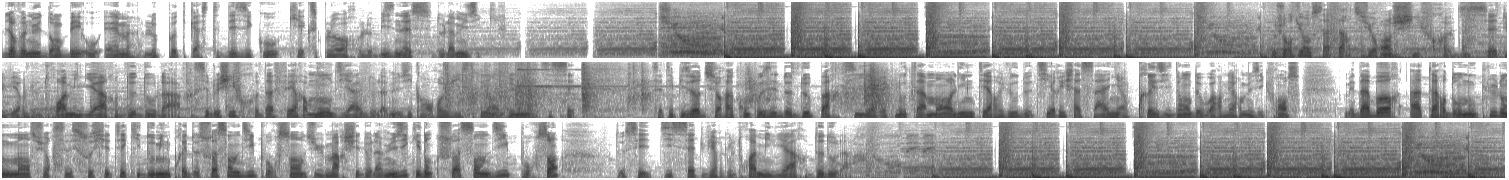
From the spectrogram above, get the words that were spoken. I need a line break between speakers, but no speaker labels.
Bienvenue dans BOM, le podcast des échos qui explore le business de la musique. Aujourd'hui, on s'attarde sur un chiffre, 17,3 milliards de dollars. C'est le chiffre d'affaires mondial de la musique enregistrée en 2017. Cet épisode sera composé de deux parties, avec notamment l'interview de Thierry Chassagne, président de Warner Music France. Mais d'abord, attardons-nous plus longuement sur ces sociétés qui dominent près de 70% du marché de la musique et donc 70% de ces 17,3 milliards de dollars.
